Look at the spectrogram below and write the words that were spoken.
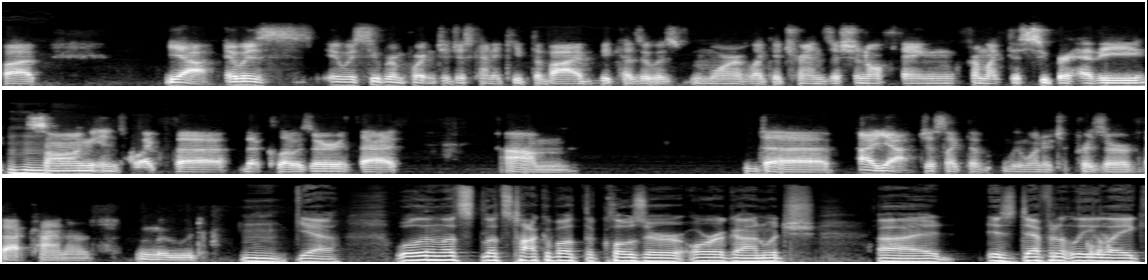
But yeah it was it was super important to just kind of keep the vibe because it was more of like a transitional thing from like this super heavy Mhm. song into like the the closer that um the uh yeah just like the we wanted to preserve that kind of mood Mm, yeah. Well, then let's let's talk about the closer Oregon, which uh, is definitely like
